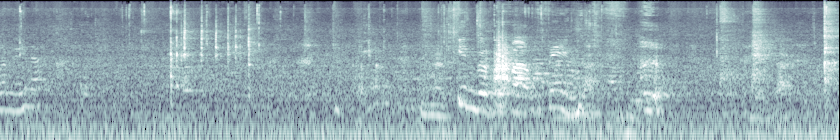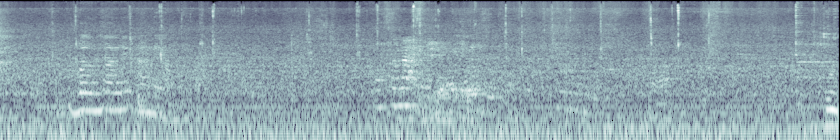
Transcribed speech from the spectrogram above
วันนี้นะ กินแบบปากปิ่งเบิ้งท่านนี่ค่ะเนี่ย คุณ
